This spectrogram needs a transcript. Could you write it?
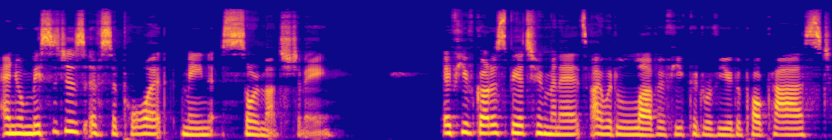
and your messages of support mean so much to me. If you've got a spare two minutes, I would love if you could review the podcast.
